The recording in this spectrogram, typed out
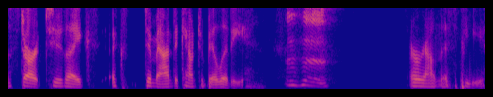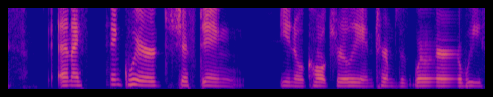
start to like ex- demand accountability Mhm. Around this piece. And I think we're shifting, you know, culturally in terms of where we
